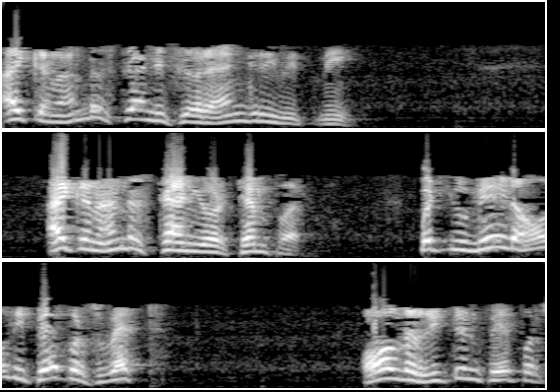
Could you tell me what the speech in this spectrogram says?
I can understand if you are angry with me. I can understand your temper. But you made all the papers wet. All the written papers.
